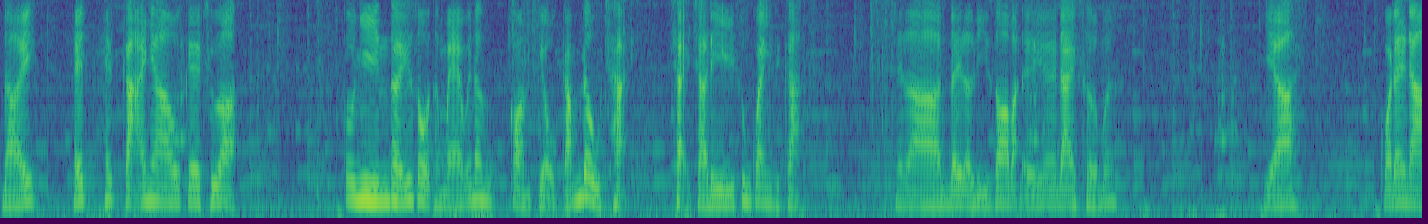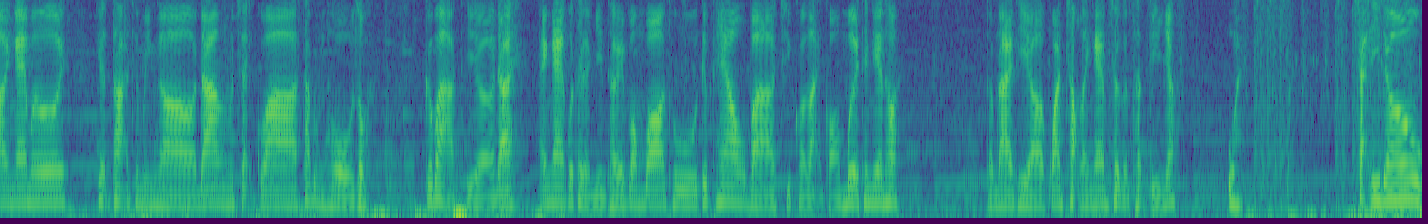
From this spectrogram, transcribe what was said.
Đấy, hết hết cãi nha, ok chưa? Tôi nhìn thấy rồi thằng bé vẫn đang còn kiểu cắm đầu chạy. Chạy chả đi xung quanh gì cả. Nên là đây là lý do bạn ấy đai sớm ấy Yes. Qua đây nào anh em ơi. Hiện tại thì mình uh, đang chạy qua tháp đồng hồ rồi. Cơ bản thì uh, đây Anh em có thể nhìn thấy vòng bo thu tiếp theo Và chỉ còn lại có 10 thanh niên thôi. Tầm này thì uh, quan trọng là anh em chơi cẩn thận tí nhá. Ui. Chạy đi đâu?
